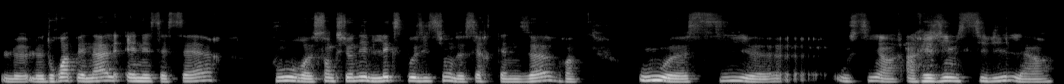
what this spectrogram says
le, droit pénal est nécessaire pour sanctionner l'exposition de certaines œuvres ou euh, si, euh, un, régime civil hein,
